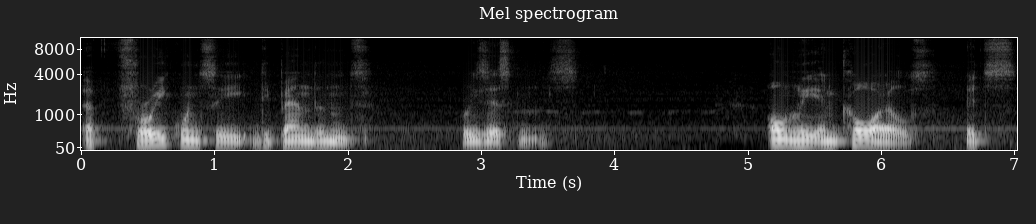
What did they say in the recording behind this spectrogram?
A frequency dependent resistance. Only in coils, it's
